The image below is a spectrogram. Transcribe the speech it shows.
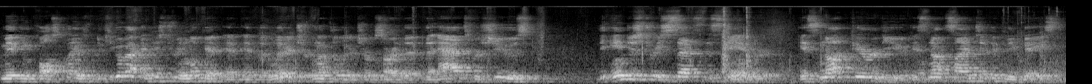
making false claims, but if you go back in history and look at, at, at the literature, not the literature, I'm sorry, the, the ads for shoes, the industry sets the standard it's not peer reviewed, it's not scientifically based.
